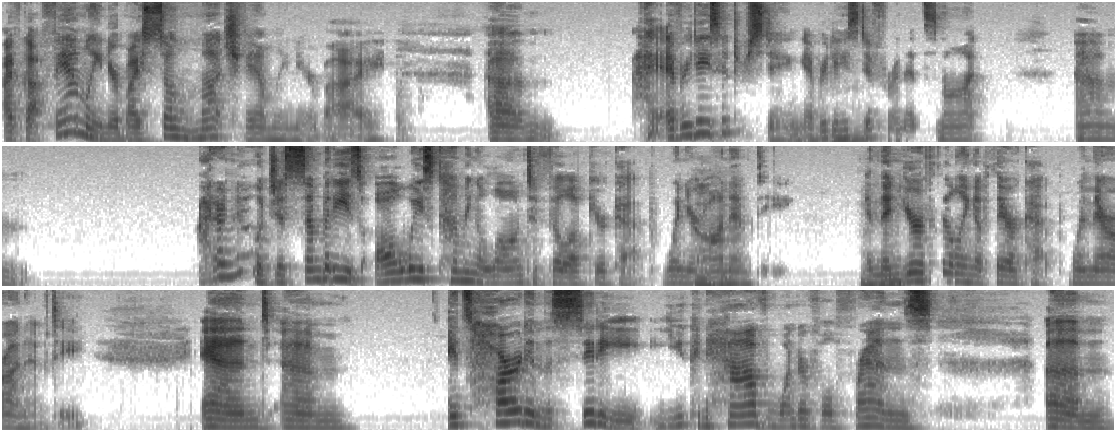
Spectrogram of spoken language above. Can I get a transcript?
I've got family nearby, so much family nearby, um, every day's interesting. Every day's mm-hmm. different. It's not, um, I don't know, just somebody is always coming along to fill up your cup when you're mm-hmm. on empty. And mm-hmm. then you're filling up their cup when they're on empty. And um, it's hard in the city. You can have wonderful friends. Um,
